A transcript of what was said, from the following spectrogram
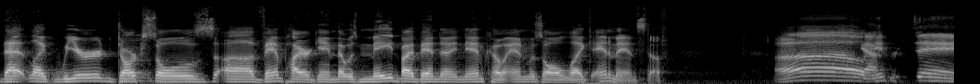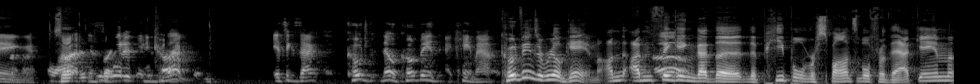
That like weird Dark Souls uh vampire game that was made by Bandai Namco and was all like anime and stuff. Oh, Yeah. interesting. So- Plot This is is like what it become. It's exact code. No, Code Vein came out. Code Vein's a real game. I'm I'm thinking that the the people responsible for that game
